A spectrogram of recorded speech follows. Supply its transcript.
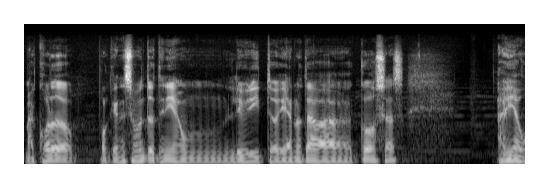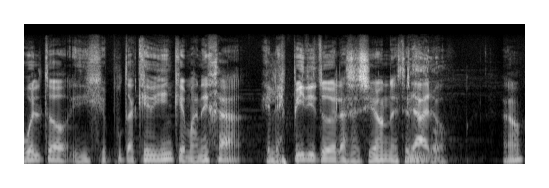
Me acuerdo, porque en ese momento tenía un librito y anotaba cosas. Había vuelto y dije, puta, qué bien que maneja el espíritu de la sesión este claro. ¿no?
